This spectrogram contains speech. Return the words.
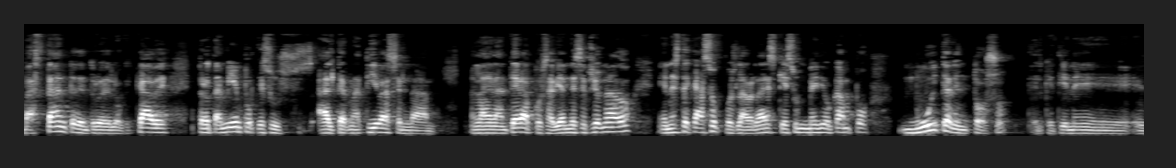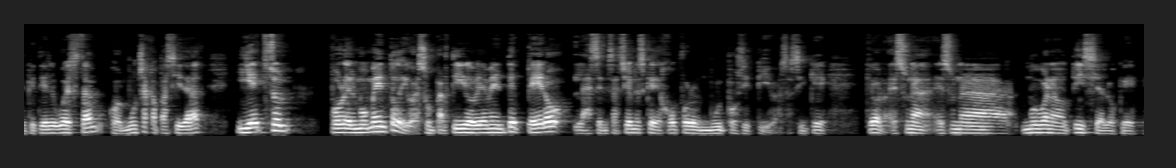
bastante dentro de lo que cabe, pero también porque sus alternativas en la, delantera pues habían decepcionado. En este caso, pues la verdad es que es un medio campo muy talentoso el que tiene el que tiene el West Ham, con mucha capacidad, y Edson por el momento, digo, es un partido obviamente, pero las sensaciones que dejó fueron muy positivas. Así que, que bueno, es una, es una muy buena noticia lo que,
